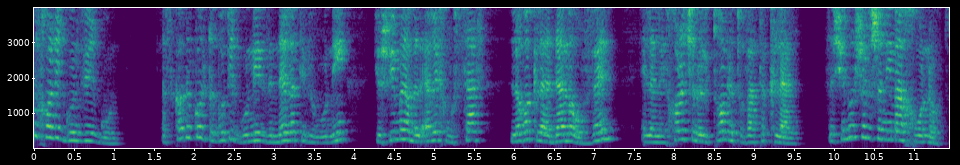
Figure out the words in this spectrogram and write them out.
בכל ארגון וארגון. אז קודם כל תרבות ארגונית ונרטיב ארגוני יושבים היום על ערך מוסף לא רק לאדם העובד, אלא ליכולת שלו לתרום לטובת הכלל. זה שינוי של השנים האחרונות.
